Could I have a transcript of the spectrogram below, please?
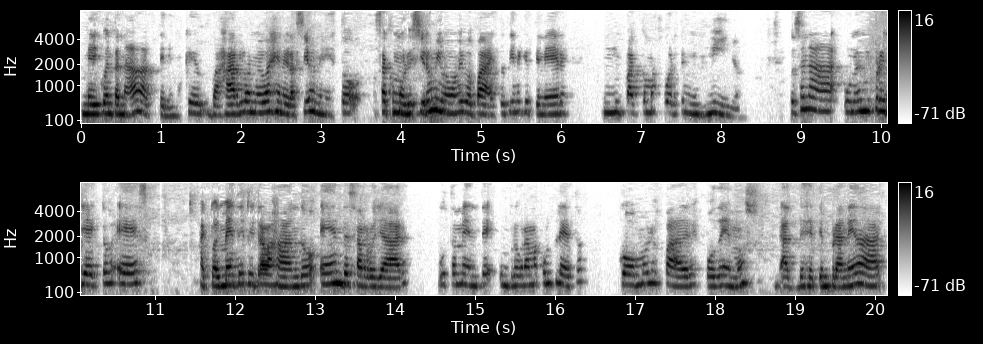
me di cuenta, nada, tenemos que bajarlo a nuevas generaciones, esto, o sea, como lo hicieron mi mamá y mi papá, esto tiene que tener un impacto más fuerte en mis niños. Entonces, nada, uno de mis proyectos es Actualmente estoy trabajando en desarrollar justamente un programa completo, cómo los padres podemos, desde temprana edad,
